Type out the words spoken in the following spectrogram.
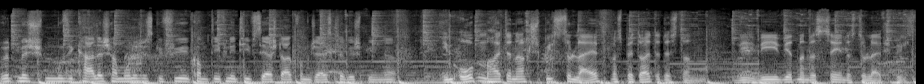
rhythmisch, musikalisch, harmonisches Gefühl kommt definitiv sehr stark vom Jazzklavierspielen. Ja. Im Oben heute Nacht spielst du live. Was bedeutet das dann? Wie, wie wird man das sehen, dass du live spielst?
